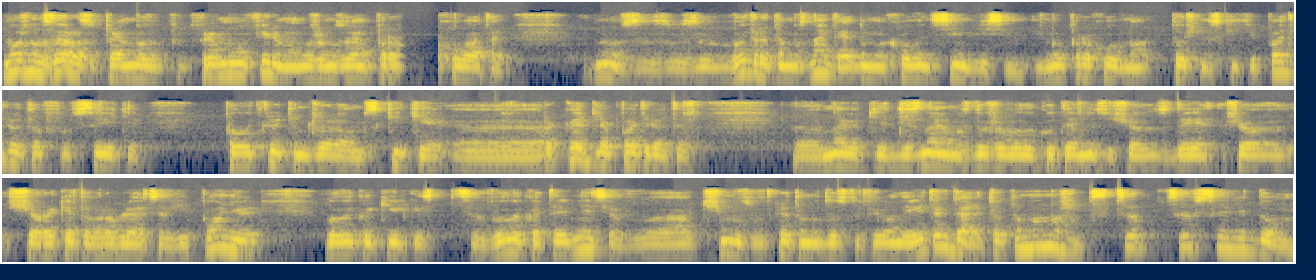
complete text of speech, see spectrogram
можна зараз прямо в прямому ефірі ми можемо з вами порахувати. Ну, з, з, з витратами, знаєте, я думаю, хвилин 7-8. І ми порахуємо точно, скільки патріотів у світі, по відкритим джерелам, скільки е, ракет для патріотів. Е, навіть дізнаємось дуже велику таємницю, що здається, що що ракети виробляються в Японії, велика кількість, це велика таємниця в чомусь в відкритому доступі вони і так далі. Тобто, ми можемо це, це все відомо.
